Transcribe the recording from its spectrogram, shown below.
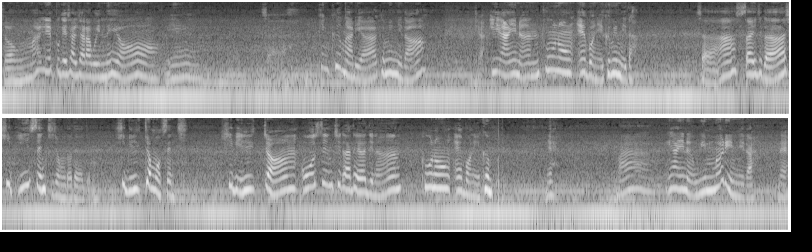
정말 예쁘게 잘 자라고 있네요. 예. 자, 핑크 마리아 금입니다. 자, 이 아이는 분홍 에보니 금입니다. 자, 사이즈가 12cm 정도 되어지는 11.5cm, 11.5cm가 되어지는 분홍 에보니 금. 예. 와, 이 아이는 윗머리입니다. 네.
